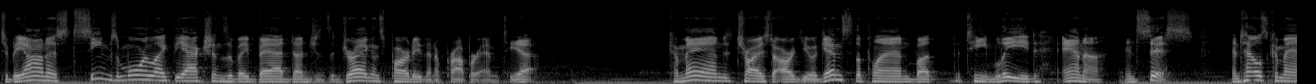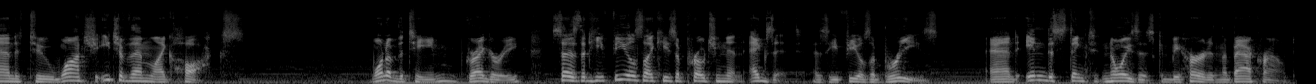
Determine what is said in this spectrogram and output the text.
to be honest, seems more like the actions of a bad Dungeons and Dragons party than a proper MTF. Command tries to argue against the plan, but the team lead, Anna, insists and tells Command to watch each of them like hawks. One of the team, Gregory, says that he feels like he's approaching an exit as he feels a breeze, and indistinct noises can be heard in the background.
